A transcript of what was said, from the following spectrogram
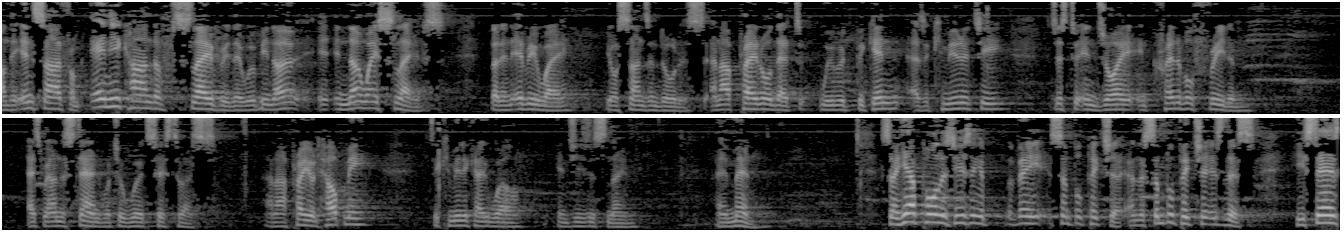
on the inside from any kind of slavery. There will be no, in no way slaves, but in every way your sons and daughters. And I pray, Lord, that we would begin as a community just to enjoy incredible freedom as we understand what your word says to us. And I pray you'd help me to communicate well in Jesus' name. Amen. So here Paul is using a, a very simple picture, and the simple picture is this. He says,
